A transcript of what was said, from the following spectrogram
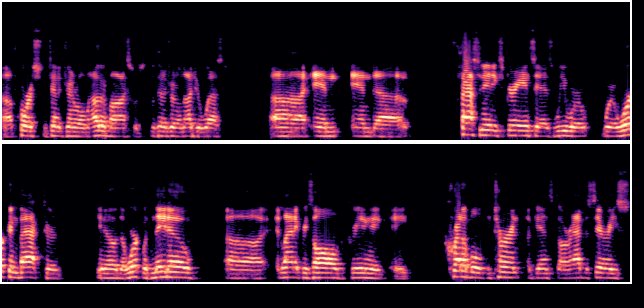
Uh, of course, Lieutenant General, my other boss was Lieutenant General Nadja West, uh, and and uh, fascinating experience as we were were working back to, you know, the work with NATO, uh, Atlantic Resolve, creating a, a credible deterrent against our adversaries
